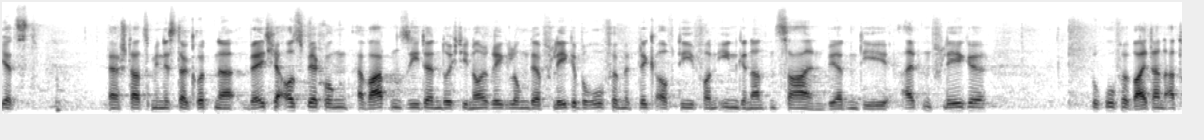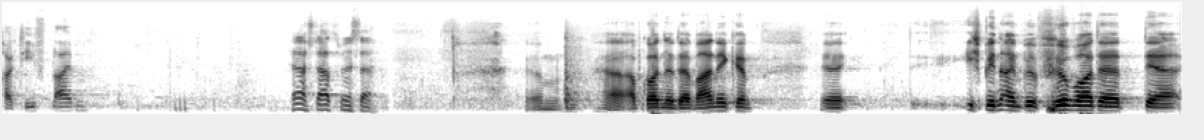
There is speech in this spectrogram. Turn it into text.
Jetzt. Herr Staatsminister Grüttner, welche Auswirkungen erwarten Sie denn durch die Neuregelung der Pflegeberufe mit Blick auf die von Ihnen genannten Zahlen? Werden die Altenpflegeberufe weiterhin attraktiv bleiben? Herr Staatsminister. Ähm, Herr Abg. Warnecke, äh, ich bin ein Befürworter der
